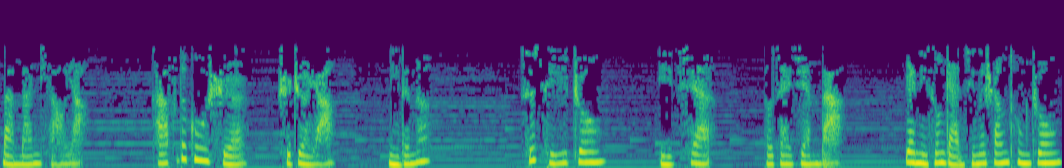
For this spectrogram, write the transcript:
慢慢调养。卡夫的故事是这样，你的呢？此曲一终，一切都再见吧。愿你从感情的伤痛中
